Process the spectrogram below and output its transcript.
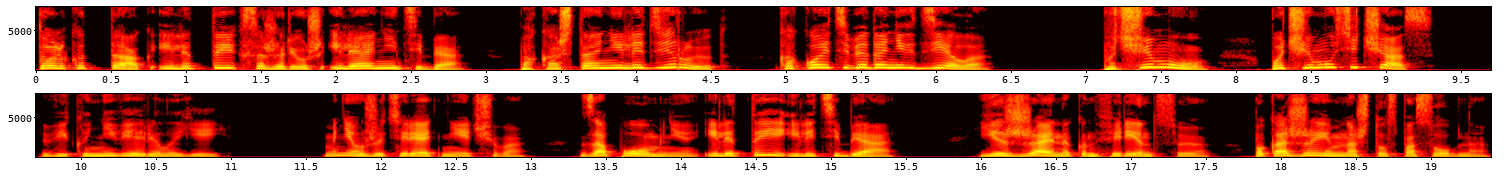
только так, или ты их сожрешь, или они тебя. Пока что они лидируют. Какое тебе до них дело?» «Почему? Почему сейчас?» Вика не верила ей. «Мне уже терять нечего. Запомни, или ты, или тебя. Езжай на конференцию. Покажи им, на что способна».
